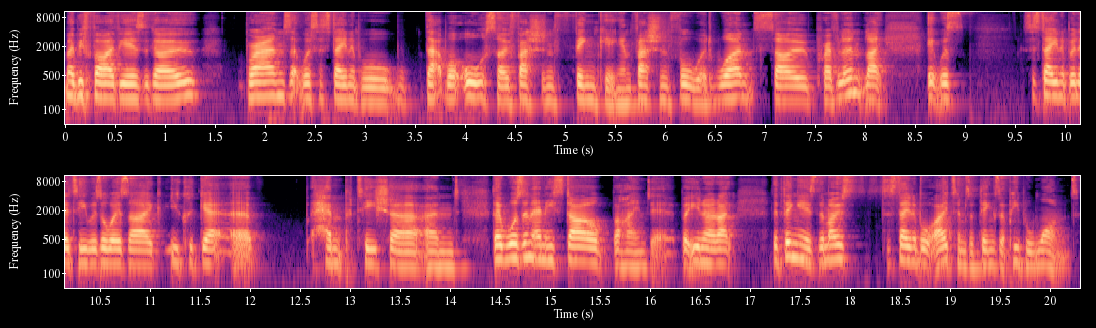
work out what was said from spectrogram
maybe 5 years ago brands that were sustainable that were also fashion thinking and fashion forward weren't so prevalent like it was sustainability was always like you could get a hemp t-shirt and there wasn't any style behind it but you know like the thing is the most sustainable items are things that people want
